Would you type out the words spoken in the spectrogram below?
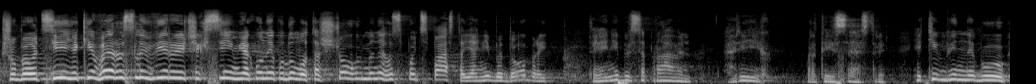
щоб оці, які виросли в віруючих сім'ях, вони подумали, та що мене Господь спас, та я ніби добрий, та я ніби все правильно. Гріх, брати і сестри, яким він не був.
